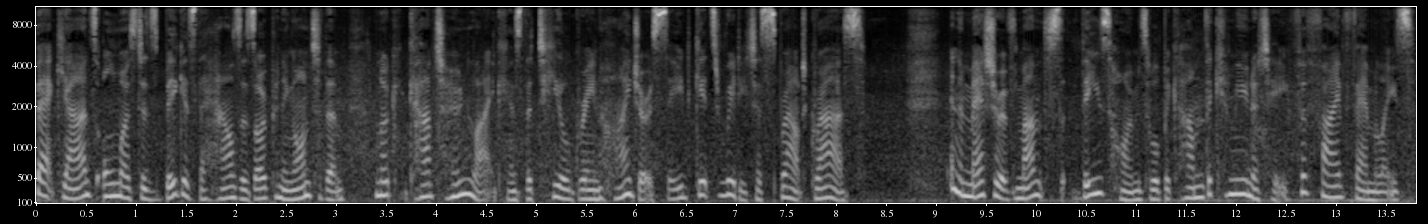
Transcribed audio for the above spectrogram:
Backyards almost as big as the houses opening onto them look cartoon like as the teal green hydro seed gets ready to sprout grass. In a matter of months, these homes will become the community for five families.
